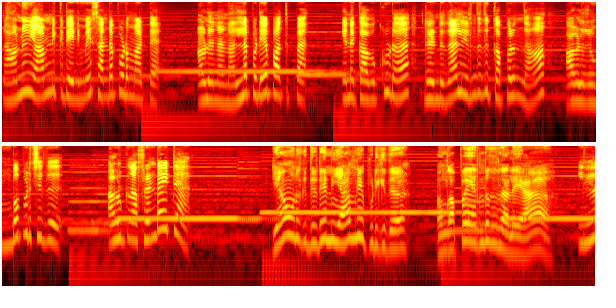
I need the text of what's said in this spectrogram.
நானும் யாமினி கிட்ட இனிமே சண்டை போட மாட்டேன். அவளை நான் நல்லபடியா பாத்துப்பேன் எனக்கு அவ கூட ரெண்டு நாள் இருந்ததுக்கு அப்புறம் தான் அவளை ரொம்ப பிடிச்சது. அவளுக்கு நான் ஃப்ரெண்ட் ஆயிட்டேன். ஏன் உனக்கு திடீர்னு யாமினியை பிடிக்குது? அவங்க அப்பா இறந்ததுனாலயா? இல்ல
